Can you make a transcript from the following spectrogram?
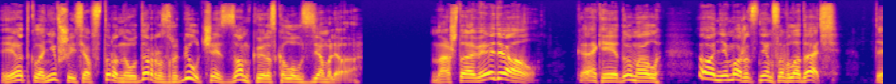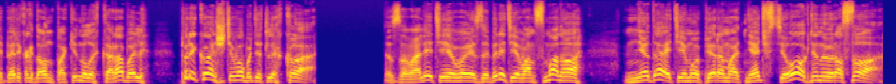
и отклонившийся в сторону удар разрубил часть замка и расколол землю. «На что видел? Как я и думал, он не может с ним совладать. Теперь, когда он покинул их корабль, прикончить его будет легко. Завалите его и заберите Вансману, не дайте ему первым отнять всю огненную росу!»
